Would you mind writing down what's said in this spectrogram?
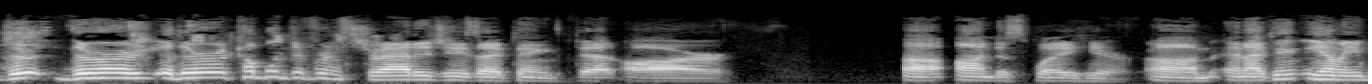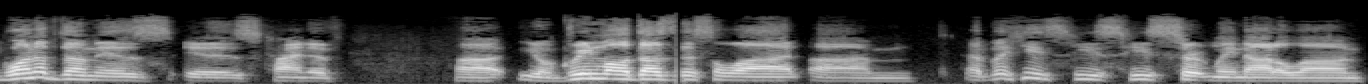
there there are there are a couple different strategies I think that are uh, on display here, um, and I think yeah, I mean one of them is is kind of uh, you know Greenwald does this a lot, um, but he's he's he's certainly not alone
